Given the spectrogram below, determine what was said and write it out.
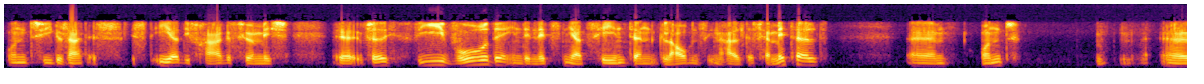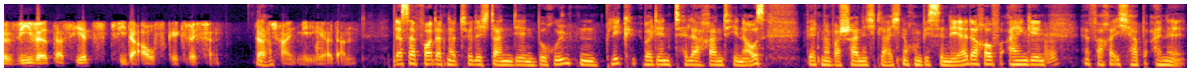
und wie gesagt, es ist eher die Frage für mich, wie wurde in den letzten Jahrzehnten Glaubensinhalte vermittelt ähm, und äh, wie wird das jetzt wieder aufgegriffen? Das ja. scheint mir eher dann. Das erfordert natürlich dann den berühmten Blick über den Tellerrand hinaus. Werden wir wahrscheinlich gleich noch ein bisschen näher darauf eingehen. Mhm. Herr Facher, ich habe eine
